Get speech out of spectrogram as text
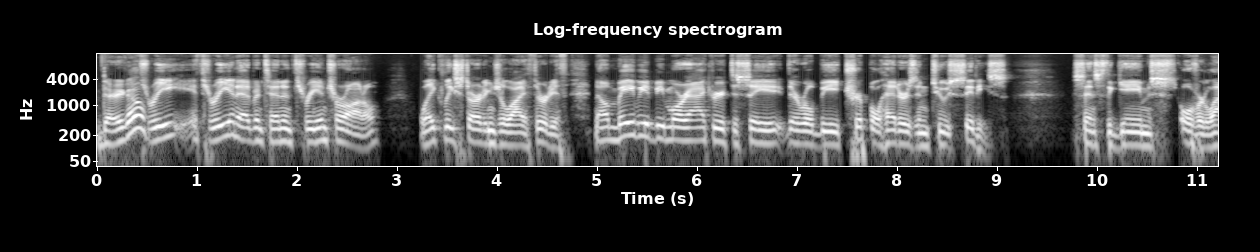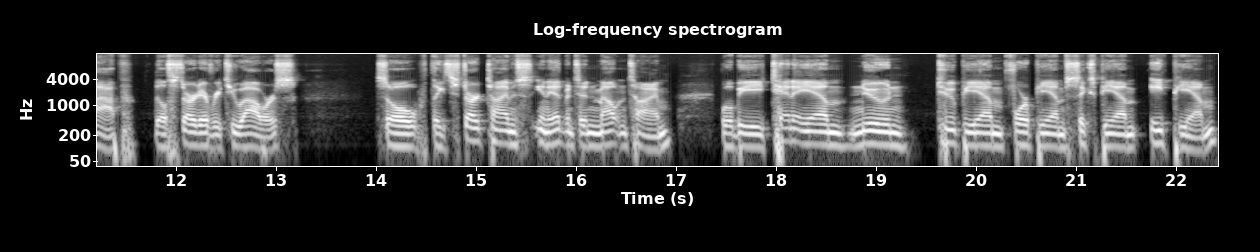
There you go. Three, three in Edmonton and three in Toronto, likely starting July 30th. Now, maybe it'd be more accurate to say there will be triple headers in two cities, since the games overlap. They'll start every two hours. So the start times in Edmonton, Mountain Time, will be 10 a.m., noon, 2 p.m., 4 p.m., 6 p.m., 8 p.m.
